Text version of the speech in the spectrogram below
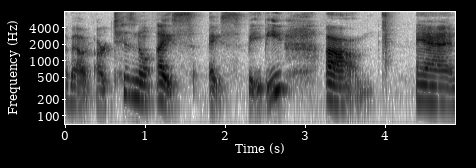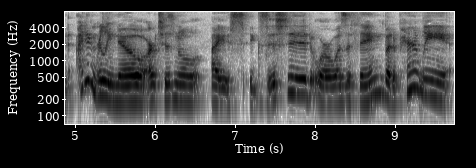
about artisanal ice, ice baby. Um, and I didn't really know artisanal ice existed or was a thing, but apparently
